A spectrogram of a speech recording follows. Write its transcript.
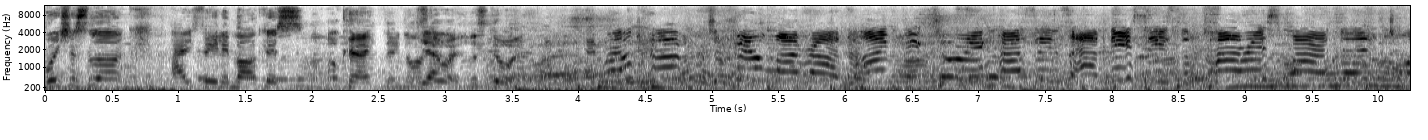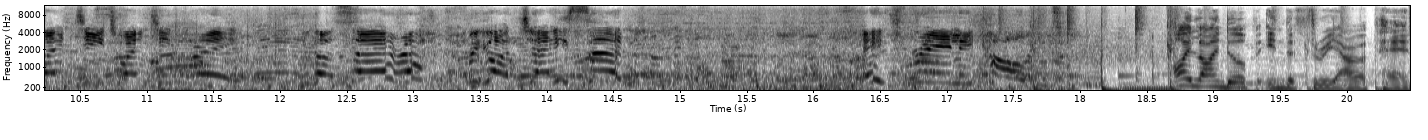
Wish us luck. How you feeling, Marcus? Okay, let's yeah. do it. Let's do it. Welcome to film my run. I'm Victoria Cousins, and this is the Paris Marathon 2023. Got got Jason. It's really cold. I lined up in the three hour pen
